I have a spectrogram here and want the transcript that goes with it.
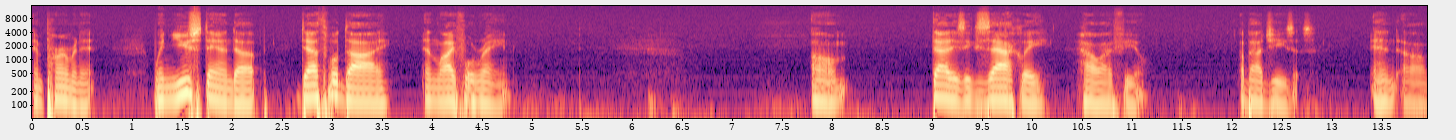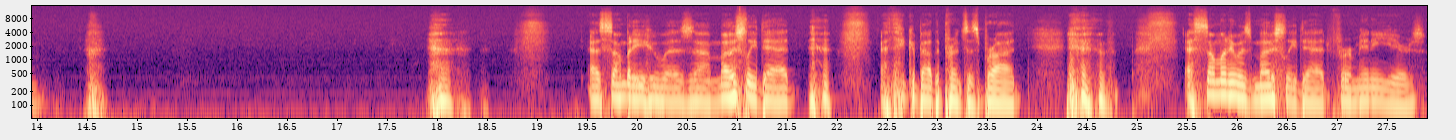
and permanent. When you stand up, death will die and life will reign. Um, that is exactly how I feel about Jesus. And um, as somebody who was uh, mostly dead, I think about the Princess Bride. as someone who was mostly dead for many years,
